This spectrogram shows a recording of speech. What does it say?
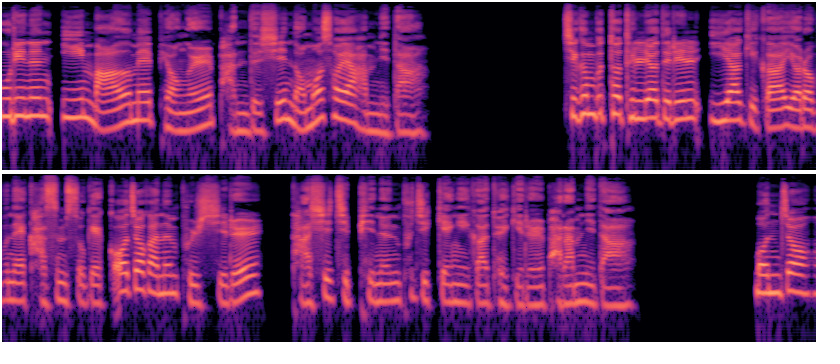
우리는 이 마음의 병을 반드시 넘어서야 합니다. 지금부터 들려드릴 이야기가 여러분의 가슴 속에 꺼져가는 불씨를 다시 지피는 부지깽이가 되기를 바랍니다. 먼저,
